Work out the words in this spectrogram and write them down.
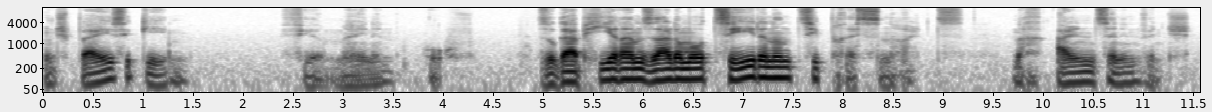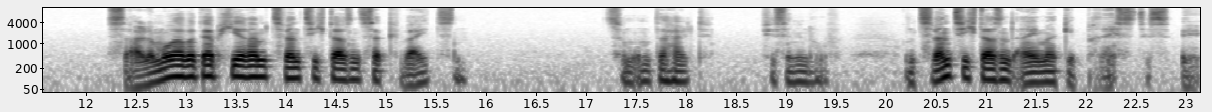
und Speise geben für meinen Hof. So gab Hiram Salomo Zedern und Zypressenholz nach allen seinen Wünschen. Salomo aber gab Hiram 20.000 Sack Weizen zum Unterhalt für seinen Hof und 20.000 Eimer gepresstes Öl.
